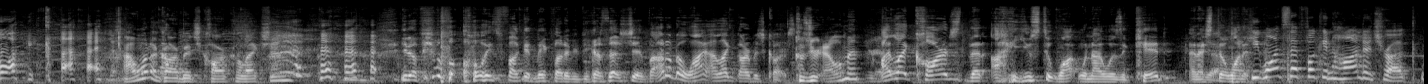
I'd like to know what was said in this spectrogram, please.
Oh my god. I want a garbage car collection. You know, people always fucking make fun of me because of that shit, but I don't know why. I like garbage cars. Cause your element. I like cars that I used to want when I was a kid, and I still want it. He wants that fucking Honda truck. A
